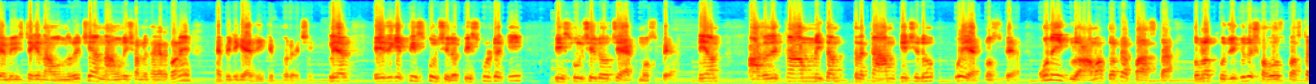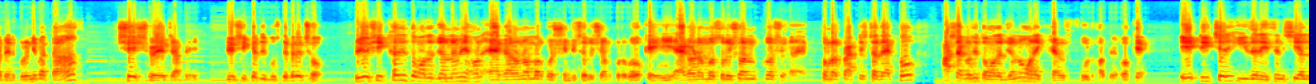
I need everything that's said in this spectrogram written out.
ফ্যামিলিজটাকে নাউন ধরেছি আর নাউনের সামনে থাকার কারণে হ্যাপিটাকে অ্যাডজেক্টিভ ধরেছি। ক্লিয়ার এইদিকে পিসফুল ছিল। পিসফুলটা কি? পিসফুল ছিল হচ্ছে অ্যাটমসফিয়ার নিলাম আর যদি কাম নিতাম, তাহলে কাম কি ছিল? ওই অ্যাটমসফিয়ার অনেকগুলো, আমার দরকার পাঁচটা। তোমরা খুঁজে খুঁজে সহজ পাঁচটা বের করে নিবা, কাজ শেষ হয়ে যাবে। প্রিয় শিক্ষার্থী, বুঝতে পেরেছ? প্রিয় শিক্ষার্থী, তোমাদের জন্য আমি এখন এগারো নম্বর কোশ্চেনটি সলিউশন করব। ওকে এই এগারো নম্বর সলিউশন তোমরা প্র্যাকটিসটা দেখো। আশা করছি তোমাদের জন্য অনেক হেল্পফুল হবে। Okay a teacher is an essential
